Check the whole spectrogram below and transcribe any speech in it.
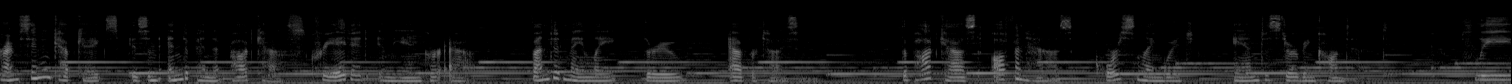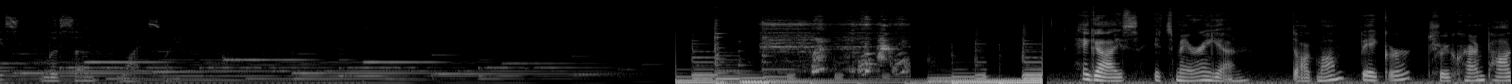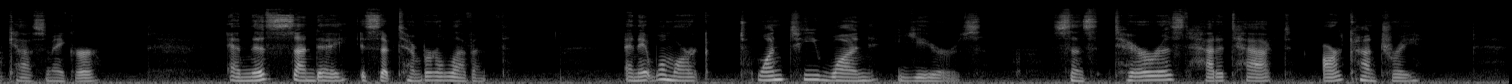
Crime Scene and Cupcakes is an independent podcast created in the Anchor app, funded mainly through advertising. The podcast often has coarse language and disturbing content. Please listen wisely. Hey guys, it's Maryanne, Dog Mom Baker, True Crime Podcast Maker. And this Sunday is September 11th. And it will mark 21 years since terrorists had attacked our country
